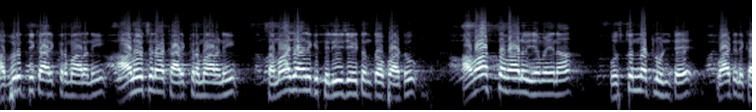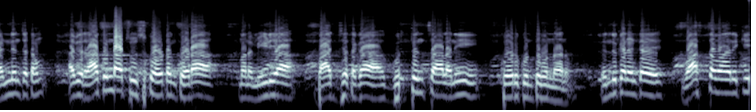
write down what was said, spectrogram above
అభివృద్ధి కార్యక్రమాలని ఆలోచన కార్యక్రమాలని సమాజానికి తెలియజేయటంతో పాటు అవాస్తవాలు ఏమైనా వస్తున్నట్లు ఉంటే వాటిని ఖండించటం అవి రాకుండా చూసుకోవటం కూడా మన మీడియా బాధ్యతగా గుర్తించాలని కోరుకుంటూ ఉన్నాను. ఎందుకనంటే వాస్తవానికి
